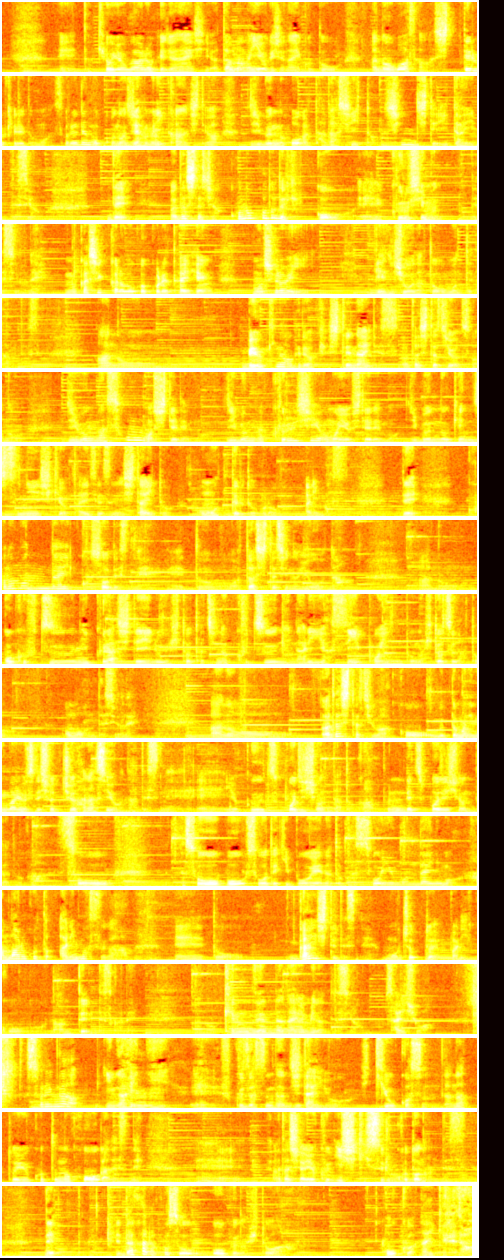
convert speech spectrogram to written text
えーと、教養があるわけじゃないし頭がいいわけじゃないことをあのおばあさんは知ってるけれどもそれでもこのジャムに関しては自分の方が正しいと信じていたいんですよ。で私たちはこのことで結構、えー、苦しむんですよね。昔から僕はこれ大変面白い現象だと思ってたんです。あのー病気なわけでは決してないです私たちはその自分が損をしてでも自分が苦しい思いをしてでも自分の現実認識を大切にしたいと思ってるところがありますでこの問題こそですね、えーと、私たちのようなあのごく普通に暮らしている人たちの苦痛になりやすいポイントの一つだと思うんですよね。あの私たちはこうグッドモーニングバイブスでしょっちゅう話すようなですね、えー、抑うつポジションだとか分裂ポジションだとかそう躁防躁的防衛だとかそういう問題にもハマることありますが、えーと、概してですねもうちょっとやっぱりこう何て言うんですかねあの健全な悩みなんですよ最初は。それが意外に、えー、複雑な事態を引き起こすんだなということの方がですね、えー、私はよく意識することなんです。でだからこそ多くの人は多くはないけれど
